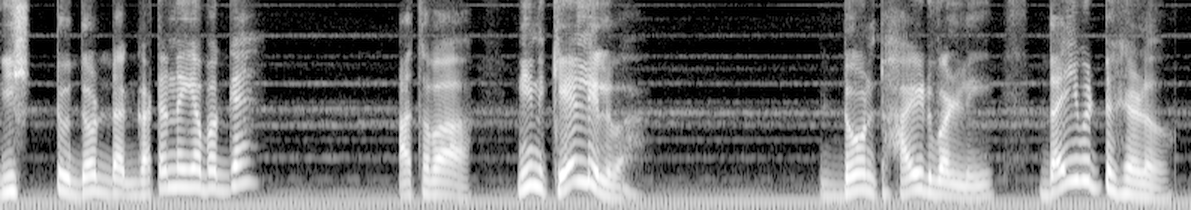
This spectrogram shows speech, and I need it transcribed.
ಇಷ್ಟು ದೊಡ್ಡ ಘಟನೆಯ ಬಗ್ಗೆ? ಅಥವಾ ನೀನು ಕೇಳಲಿಲ್ವಾ? ಡೋಂಟ್ ಹೈಡ್ ವಳ್ಳಿ, ದಯವಿಟ್ಟು ಹೇಳು.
